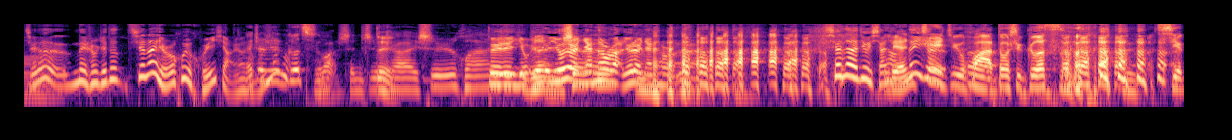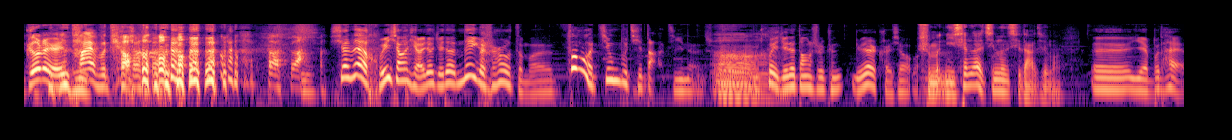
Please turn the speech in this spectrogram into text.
觉得那时候觉得现在有时候会回想一下，哎，这是歌词吧？甚至开始怀疑对对，有有有点年头了，有点年头了。哎现在就想想连那个这句话呃都是歌词，写歌的人太不挑了。现在回想起来就觉得那个时候怎么这么经不起打击呢？是吧嗯会觉得当时可能有点可笑吧？什么？你现在经得起打击吗？呃，也不太。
